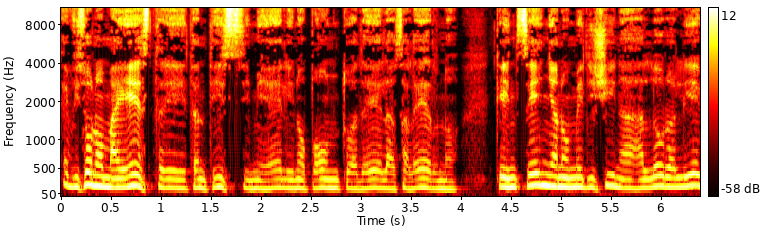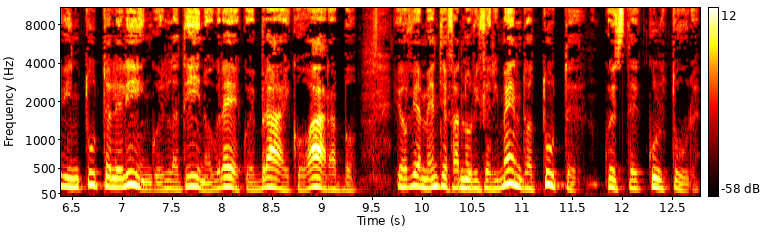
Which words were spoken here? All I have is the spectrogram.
E vi sono maestri tantissimi, Elino, Ponto, Adela, Salerno, che insegnano medicina ai loro allievi in tutte le lingue, il latino, greco, ebraico, arabo, e ovviamente fanno riferimento a tutte queste culture.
